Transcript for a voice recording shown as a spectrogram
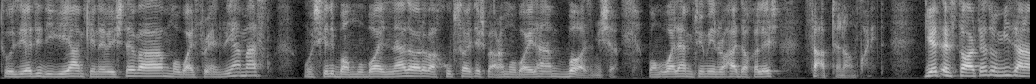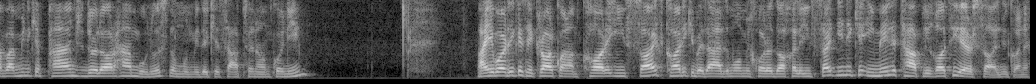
توضیحات دیگه هم که نوشته و mobile friendly هم هست. مشکلی با موبایل نداره و خوب سایتش برای موبایل هم باز میشه. با موبایل هم می‌تونید این راحت داخلش ثبت نام کنید. Get Started رو می‌زنم و می‌بینید که 5 دلار هم bonus بهمون میده که ثبت نام کنیم. من یه بار دیگه تکرار کنم. کار این سایت کاری که به درد ما می‌خوره داخل این سایت اینه که ایمیل تبلیغاتی ارسال می‌کنه.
